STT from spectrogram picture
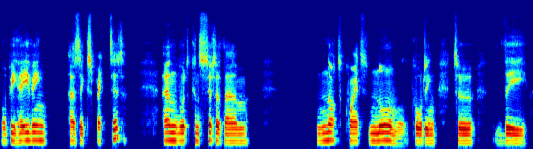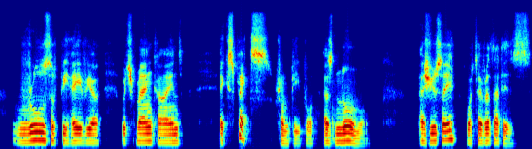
or behaving as expected and would consider them not quite normal according to the rules of behavior which mankind expects from people as normal. As you say, whatever that is,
